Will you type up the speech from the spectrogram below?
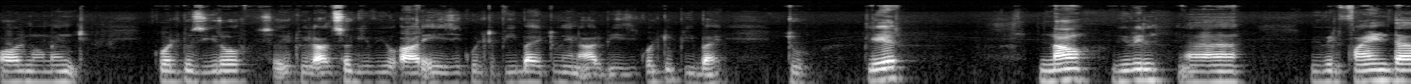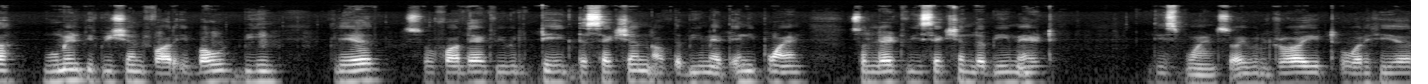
all moment equal to 0 so it will also give you RA is equal to P by 2 and RB is equal to P by 2 clear? Now we will uh, we will find the moment equation for a bowed beam clear. So for that we will take the section of the beam at any point. So let we section the beam at this point. So i will draw it over here.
